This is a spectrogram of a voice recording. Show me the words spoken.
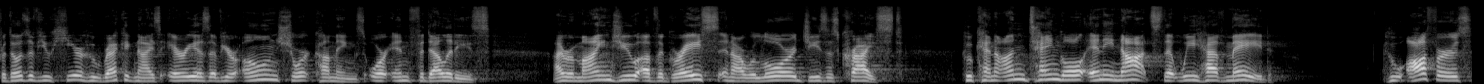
For those of you here who recognize areas of your own shortcomings or infidelities, I remind you of the grace in our Lord Jesus Christ, who can untangle any knots that we have made, who offers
